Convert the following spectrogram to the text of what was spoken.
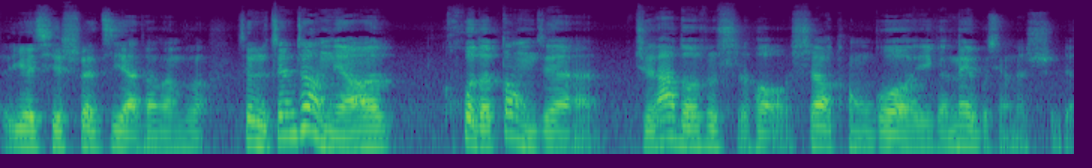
乐器设计啊等等不，就是真正你要获得洞见，绝大多数时候是要通过一个内部性的视角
